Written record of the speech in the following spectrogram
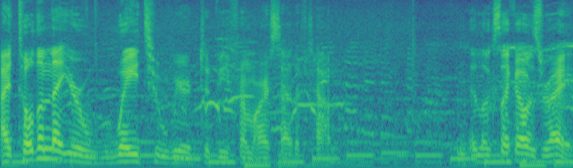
I told them that you're way too weird to be from our side of town. It looks like I was right.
